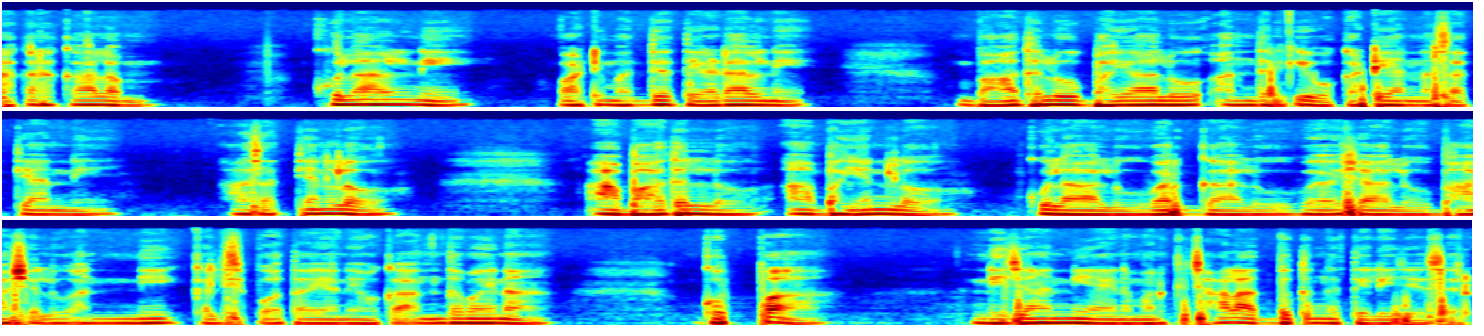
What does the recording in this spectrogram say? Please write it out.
రకరకాల కులాల్ని వాటి మధ్య తేడాల్ని బాధలు భయాలు అందరికీ ఒకటే అన్న సత్యాన్ని ఆ సత్యంలో ఆ బాధల్లో ఆ భయంలో కులాలు వర్గాలు వేషాలు భాషలు అన్నీ కలిసిపోతాయనే ఒక అందమైన గొప్ప నిజాన్ని ఆయన మనకి చాలా అద్భుతంగా తెలియజేశారు.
